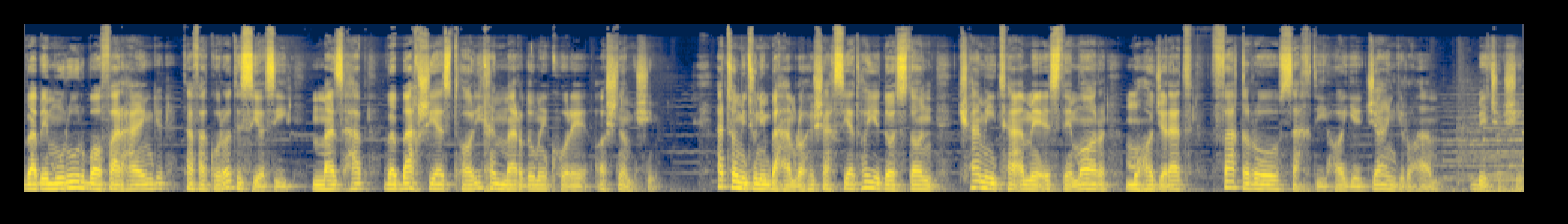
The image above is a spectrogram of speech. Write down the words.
و به مرور با فرهنگ، تفکرات سیاسی، مذهب و بخشی از تاریخ مردم کره آشنا میشیم. حتی می‌تونیم به همراه شخصیت های داستان کمی طعم استعمار، مهاجرت، فقر و سختی های جنگ رو هم بچشیم.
